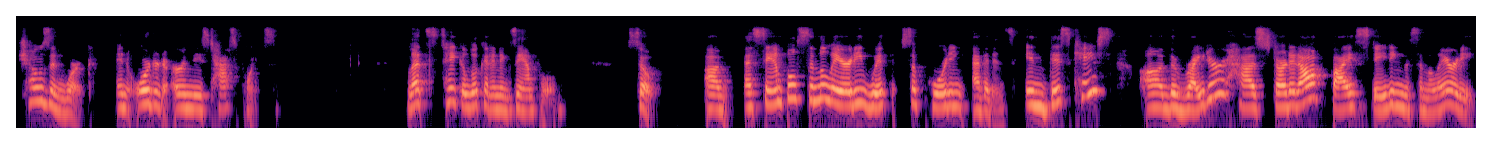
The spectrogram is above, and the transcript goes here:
chosen work in order to earn these task points. Let's take a look at an example. So um, a sample similarity with supporting evidence. In this case, uh, the writer has started off by stating the similarity,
